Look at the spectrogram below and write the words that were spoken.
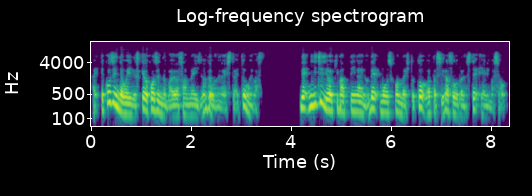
はい、で個人でもいいですけど、個人の場合は3名以上でお願いしたいと思います。で、日時は決まっていないので、申し込んだ人と私が相談してやりましょ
